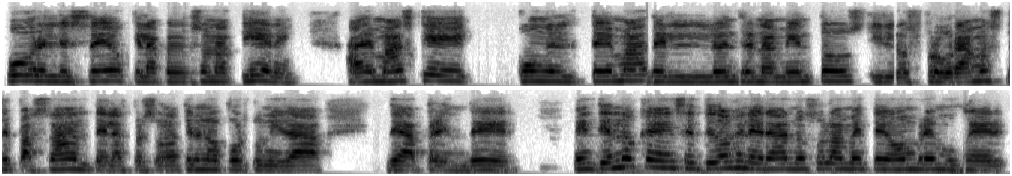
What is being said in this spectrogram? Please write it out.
por el deseo que la persona tiene. Además que con el tema de los entrenamientos y los programas de pasante, las personas tienen la oportunidad de aprender. Entiendo que en sentido general no solamente hombre mujer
